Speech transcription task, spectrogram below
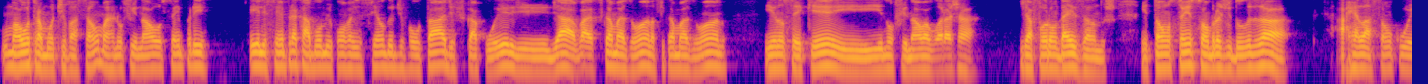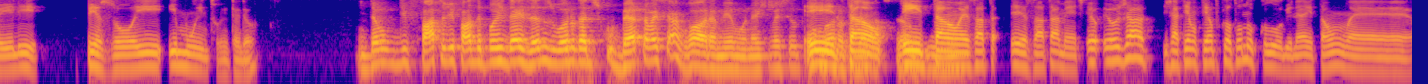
uma outra motivação, mas no final sempre ele sempre acabou me convencendo de voltar, de ficar com ele, de, de ah, vai ficar mais um ano, fica mais um ano, e não sei o quê, e, e, no final agora já, já foram 10 anos. Então, sem sombra de dúvidas, a, a relação com ele pesou e, e muito, entendeu? Então, de fato, de fato, depois de 10 anos, o ano da descoberta vai ser agora mesmo, né? Que vai ser o Então, então né? exata, exatamente. Eu, eu já, já tenho um tempo que eu tô no clube, né? Então, é,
